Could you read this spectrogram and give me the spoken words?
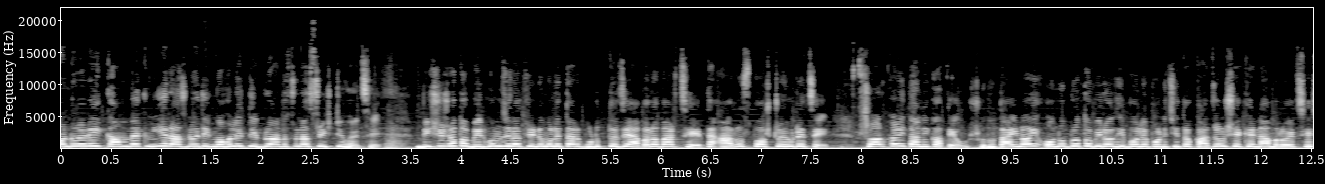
মণ্ডলের এই কামব্যাক নিয়ে রাজনৈতিক মহলে তীব্র আলোচনা সৃষ্টি হয়েছে। বিশেষত বীরভূম জেলা তৃণমূলে তার গুরুত্ব যে আবারও বাড়ছে, তা আরও স্পষ্ট হয়ে উঠেছে। সরকারি তালিকাতেও শুধু তাই নয়, অনুব্রত বিরোধী বলে পরিচিত কাজল শেখের নাম রয়েছে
